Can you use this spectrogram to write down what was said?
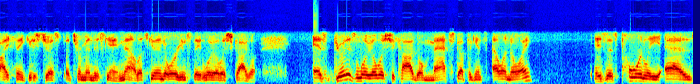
I think is just a tremendous game. Now let's get into Oregon State Loyola Chicago. As good as Loyola Chicago matched up against Illinois, is as poorly as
